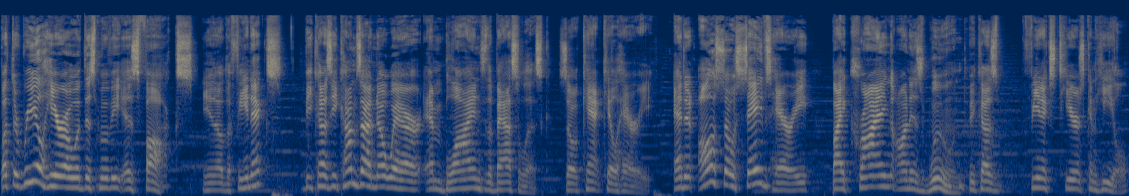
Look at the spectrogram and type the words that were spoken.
But the real hero of this movie is Fawkes, You know, the phoenix? Because he comes out of nowhere and blinds the basilisk, so it can't kill Harry. And it also saves Harry by crying on his wound because Phoenix tears can heal.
